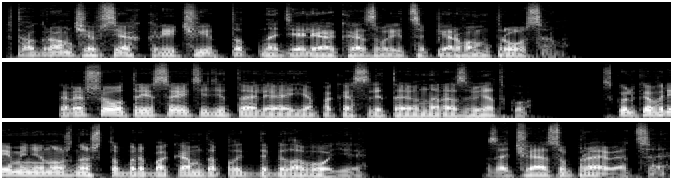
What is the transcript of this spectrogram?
Кто громче всех кричит, тот на деле оказывается первым трусом. Хорошо, утрясайте детали, а я пока слетаю на разведку. Сколько времени нужно, чтобы рыбакам доплыть до Беловодья? За час управятся.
